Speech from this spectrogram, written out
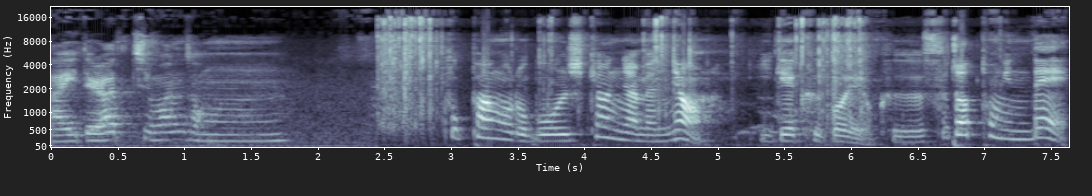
아이들 아침 완성. 쿠팡으로 뭘 시켰냐면요. 이게 그거예요. 그 수저통인데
